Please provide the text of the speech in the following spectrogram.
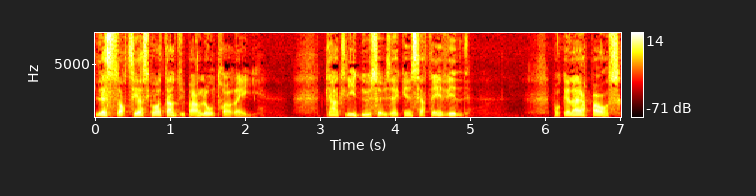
laisse sortir ce qu'ils ont entendu par l'autre oreille. Puis entre les deux, ça veut dire qu'il y a un certain vide pour que l'air passe.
